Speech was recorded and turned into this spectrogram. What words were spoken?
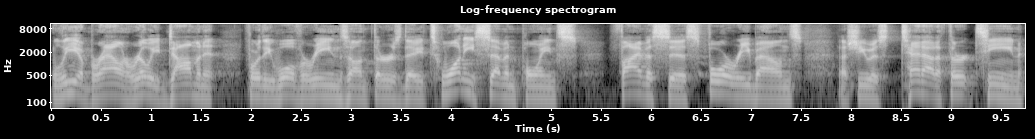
Leigha Brown really dominant for the Wolverines on Thursday 27 points, five assists, four rebounds. Uh, she was 10 out of 13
